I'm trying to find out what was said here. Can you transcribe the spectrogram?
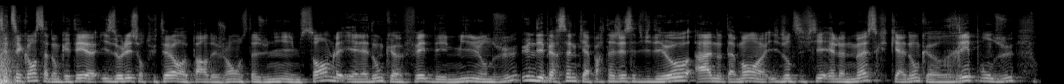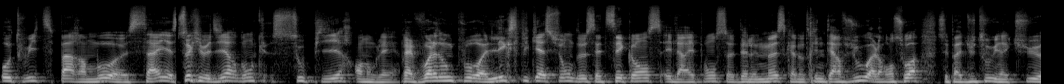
Cette séquence a donc été euh, isolée sur Twitter euh, par des gens aux États-Unis, il me semble, et elle a donc euh, fait des millions de vues. Une des personnes qui a partagé cette vidéo a notamment identifié Elon Musk, qui a donc répondu au tweet par un mot sigh, ce qui veut dire donc soupir en anglais. Bref, voilà donc pour l'explication de cette séquence et de la réponse d'Elon Musk à notre interview. Alors en soi, c'est pas du tout une actu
